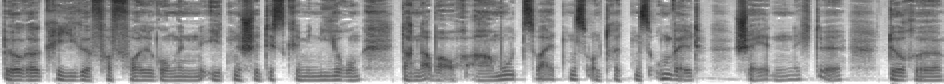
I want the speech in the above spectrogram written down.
Bürgerkriege, Verfolgungen, ethnische Diskriminierung, dann aber auch Armut zweitens und drittens Umweltschäden, nicht äh, Dürre,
